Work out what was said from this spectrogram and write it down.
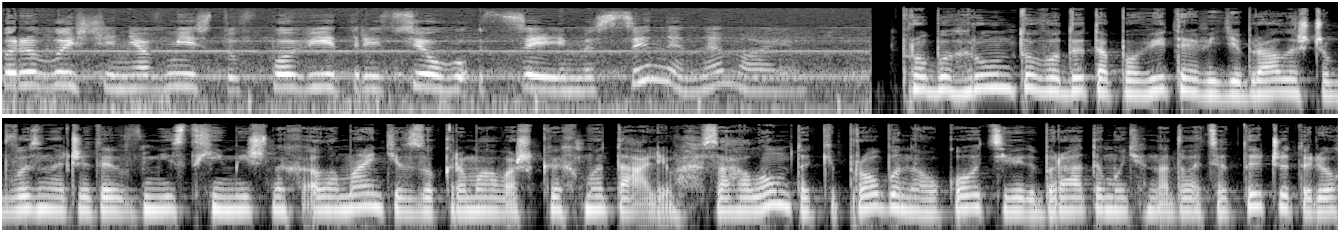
Перевищення вмісту в повітрі цього цієї місцини немає. Проби ґрунту, води та повітря відібрали, щоб визначити вміст хімічних елементів, зокрема важких металів. Загалом такі проби науковці відбиратимуть на 24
